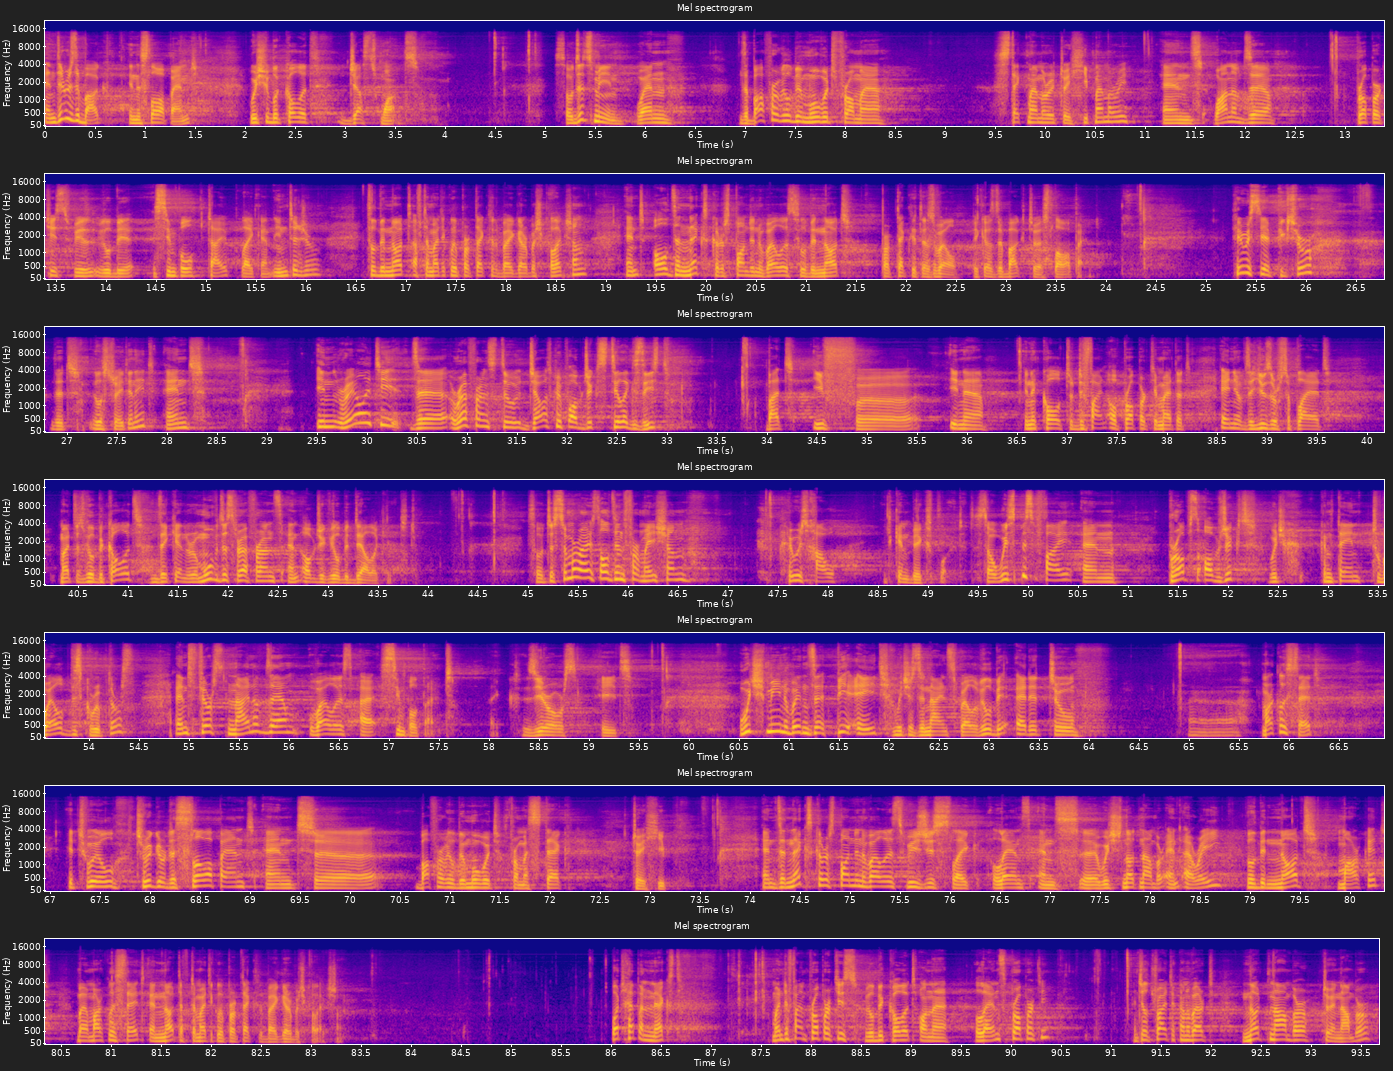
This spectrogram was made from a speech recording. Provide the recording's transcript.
And there is a bug in the slow append, which we will call it just once. So this means when the buffer will be moved from a stack memory to a heap memory, and one of the properties will, will, be a simple type, like an integer. It will be not automatically protected by garbage collection, and all the next corresponding values will be not protected as well, because they bug to a slow append. Here we see a picture that illustrating it, and in reality, the reference to JavaScript objects still exists, but if uh, in a in a call to define a property method, any of the user supplied methods will be called, they can remove this reference and object will be deallocated. So to summarize all the information, here is how it can be exploited. So we specify an props object which contain 12 descriptors, and first nine of them values are simple types, like zeros, eights. Which mean when the P8, which is the ninth value, will be added to uh, marklist set, it will trigger the slow append and uh, buffer will be moved from a stack to a heap. And the next corresponding values, which is like length and uh, which not number and array, will be not marked by marklist set and not automatically protected by garbage collection. What happened next? When defined properties will be called on a length property, it will try to convert not number to a number,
